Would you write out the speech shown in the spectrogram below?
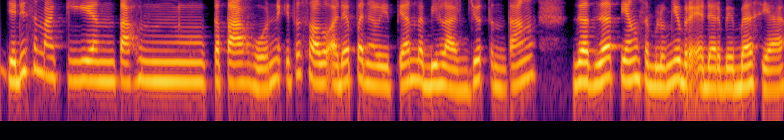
Jadi semakin tahun ke tahun itu selalu ada penelitian lebih lanjut tentang zat-zat yang sebelumnya beredar bebas ya.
